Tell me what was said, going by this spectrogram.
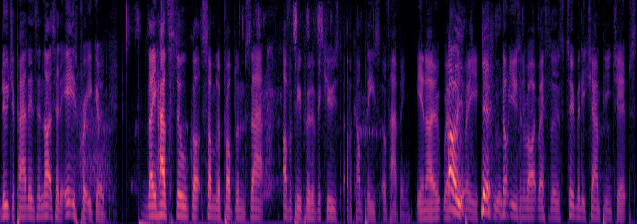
New Japan is, and like I said, it is pretty good. They have still got some of the problems that other people would have accused other companies of having. You know, whether oh, it be not using the right wrestlers, too many championships,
